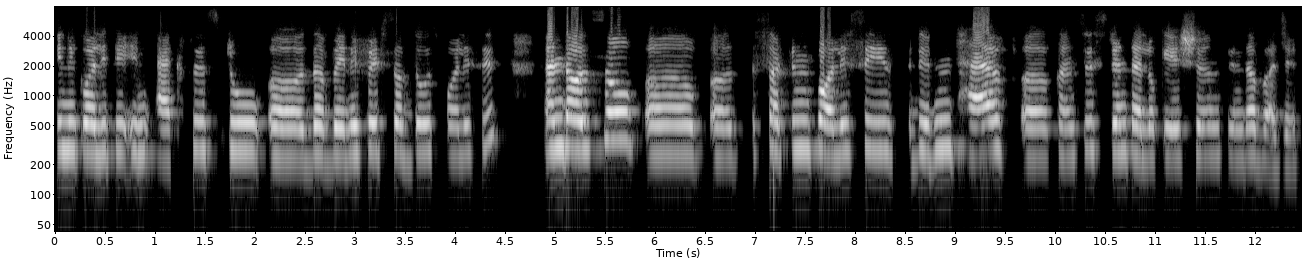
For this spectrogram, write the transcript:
inequality in access to uh, the benefits of those policies. And also uh, certain policies didn't have consistent allocations in the budget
